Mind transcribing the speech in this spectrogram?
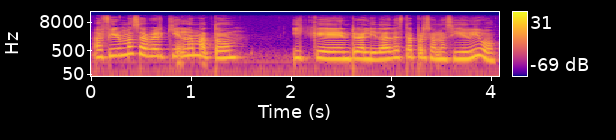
afirma saber quién la mató y que en realidad esta persona sigue vivo.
